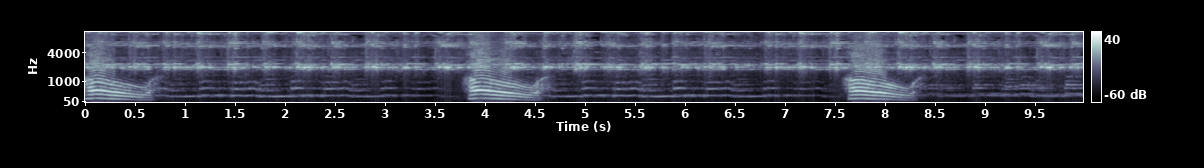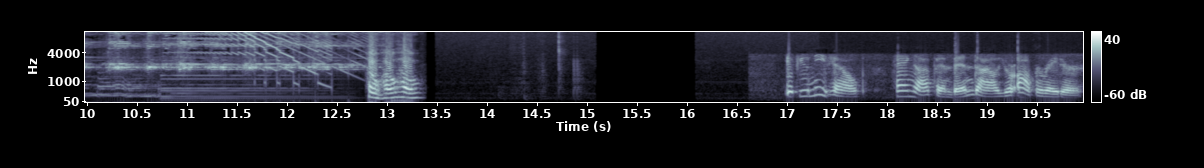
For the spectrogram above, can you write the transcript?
Ho! Ho! Ho! Ho ho ho! If you need help, hang up and then dial your operator.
